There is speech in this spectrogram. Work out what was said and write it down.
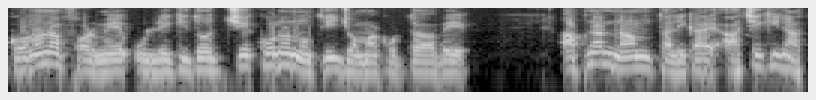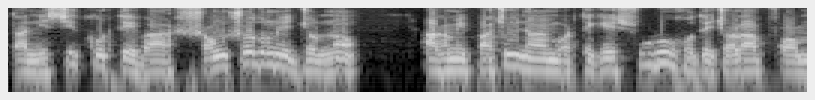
গণনা ফর্মে উল্লেখিত যে কোনো নথি জমা করতে হবে। আপনার নাম তালিকায় আছে কিনা তা নিশ্চিত করতে বা সংশোধনের জন্য আগামী পাঁচই নভেম্বর থেকে শুরু হতে চলা ফর্ম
